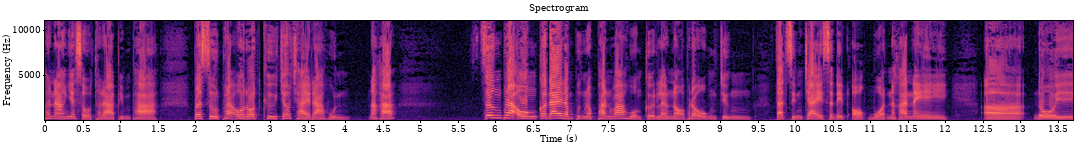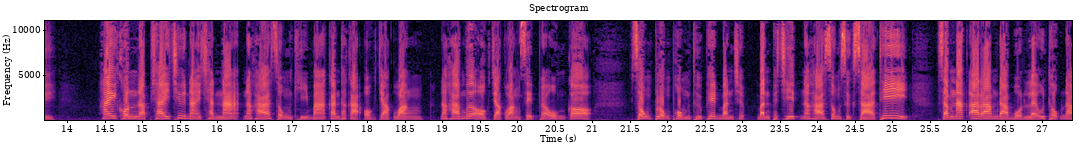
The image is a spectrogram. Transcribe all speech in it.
พระนางยโสธราพิมพา ประสูติพระโอรสคือเจ้าชายราหุล นะคะ ซึ่งพระองค์ก็ได้รำพึงรำพันว่าห่วงเกิดแล้วหนอพระองค์จึงตัดสินใจเสด็จออกบวชนะคะในโดยให้คนรับใช้ชื่อนายชนะนะคะทรงขี่ม้ากันทกะออกจากวังนะคะ เมื่อออกจากวังเสร็จพระองค์ก็ทรงปลงผมถือเพศบรบรรพชิตนะคะ ทรงศึกษาที่สำนักอารามดาบทและอุทกดา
